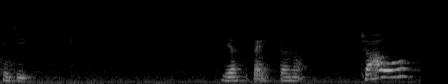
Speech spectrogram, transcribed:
così vi aspettano. Ciao!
